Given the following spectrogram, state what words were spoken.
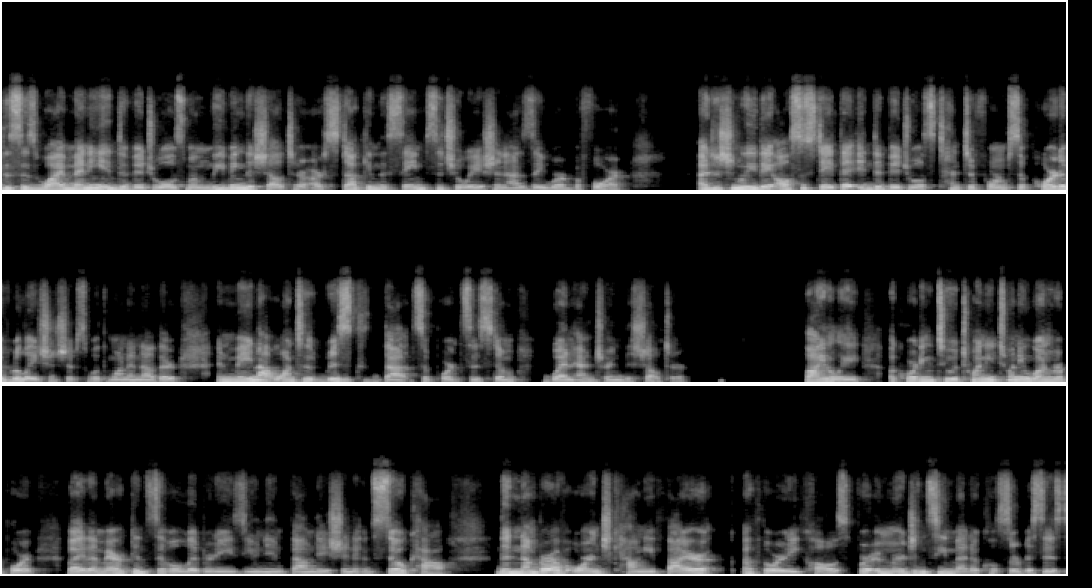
This is why many individuals, when leaving the shelter, are stuck in the same situation as they were before. Additionally, they also state that individuals tend to form supportive relationships with one another and may not want to risk that support system when entering the shelter. Finally, according to a 2021 report by the American Civil Liberties Union Foundation in SoCal, the number of Orange County Fire Authority calls for emergency medical services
